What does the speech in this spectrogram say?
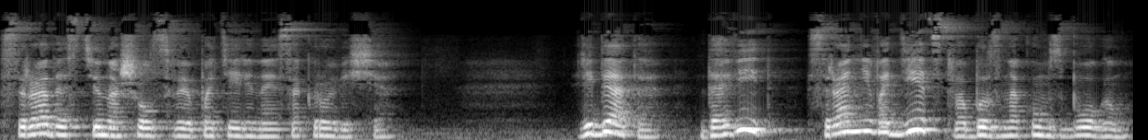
с радостью нашел свое потерянное сокровище. Ребята, Давид с раннего детства был знаком с Богом.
